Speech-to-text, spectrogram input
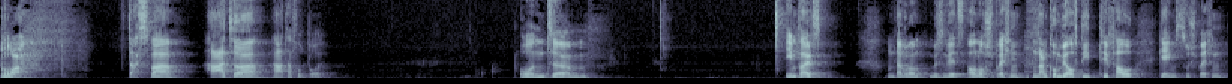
Boah, das war harter, harter Football. Und ähm, ebenfalls, und darüber müssen wir jetzt auch noch sprechen, und dann kommen wir auf die TV-Games zu sprechen.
